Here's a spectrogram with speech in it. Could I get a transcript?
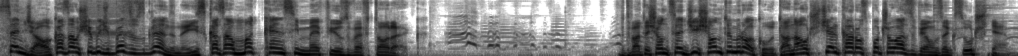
Sędzia okazał się być bezwzględny i skazał Mackenzie Matthews we wtorek. W 2010 roku ta nauczycielka rozpoczęła związek z uczniem.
